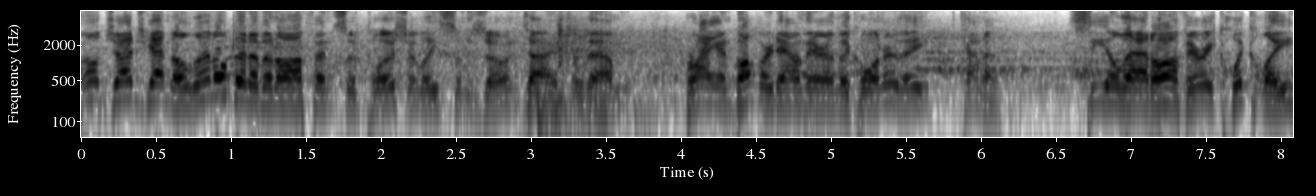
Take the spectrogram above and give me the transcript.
Well, Judge getting a little bit of an offensive push, at least some zone time for them. Brian Butler down there in the corner, they kind of seal that off very quickly.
